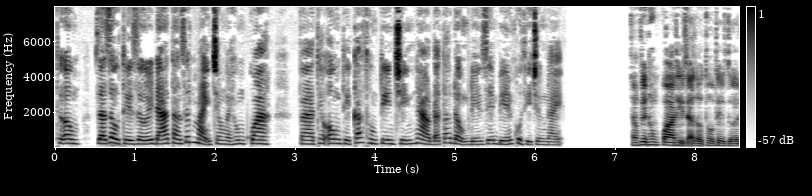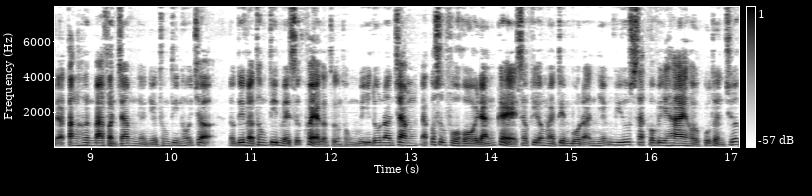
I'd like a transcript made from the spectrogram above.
Thưa ông, giá dầu thế giới đã tăng rất mạnh trong ngày hôm qua và theo ông thì các thông tin chính nào đã tác động đến diễn biến của thị trường này? Trong phiên hôm qua thì giá dầu thô thế giới đã tăng hơn 3% nhờ nhiều thông tin hỗ trợ. Đầu tiên là thông tin về sức khỏe của Tổng thống Mỹ Donald Trump đã có sự phục hồi đáng kể sau khi ông này tuyên bố đã nhiễm virus SARS-CoV-2 hồi cuối tuần trước.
